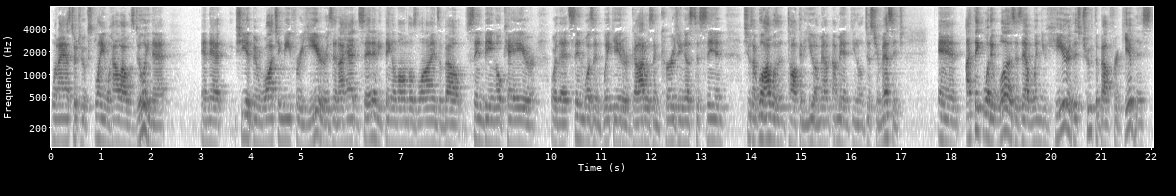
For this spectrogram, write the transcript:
When I asked her to explain how I was doing that, and that she had been watching me for years and I hadn't said anything along those lines about sin being okay or or that sin wasn't wicked or God was encouraging us to sin. She was like, "Well, I wasn't talking to you. I mean, I meant, you know, just your message." And I think what it was is that when you hear this truth about forgiveness,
